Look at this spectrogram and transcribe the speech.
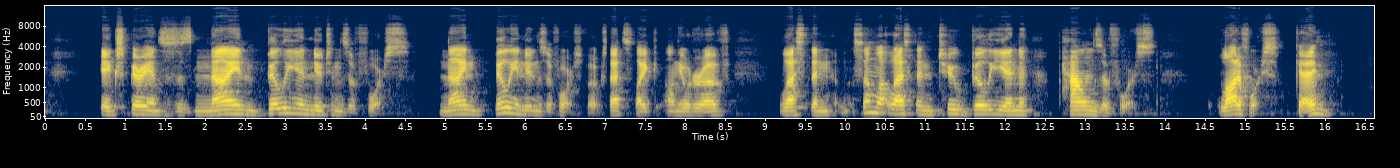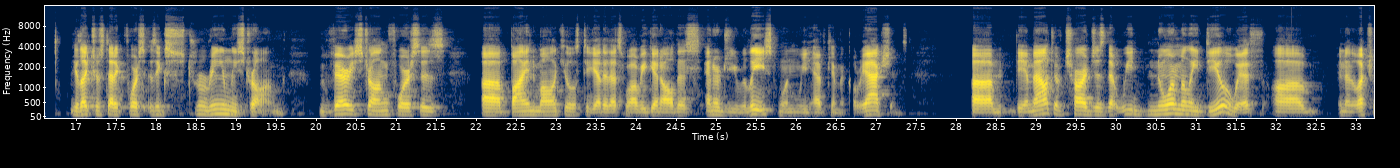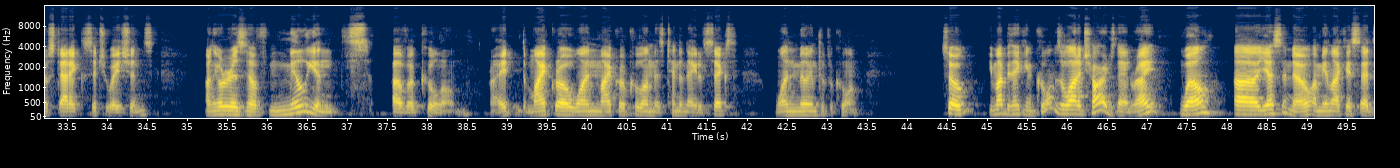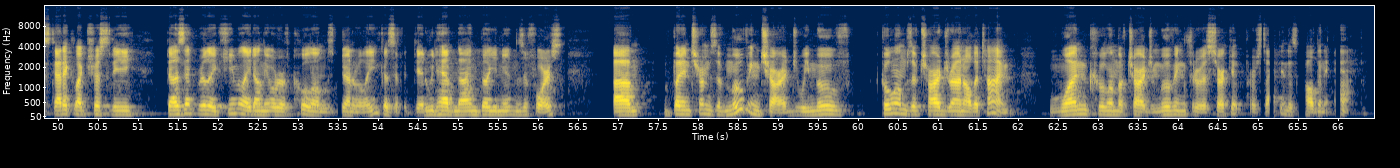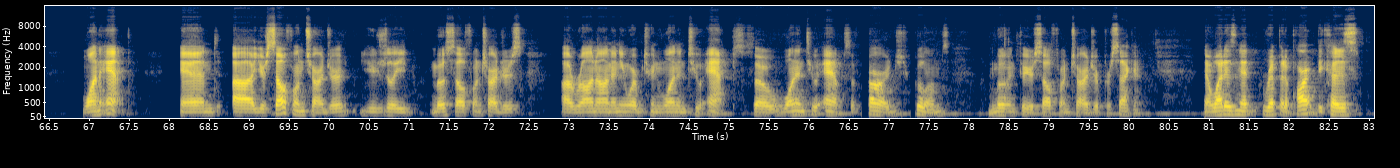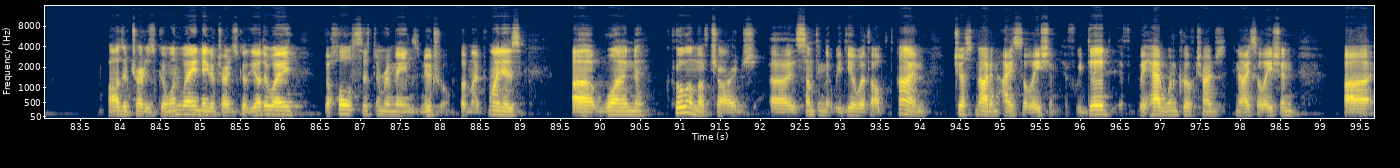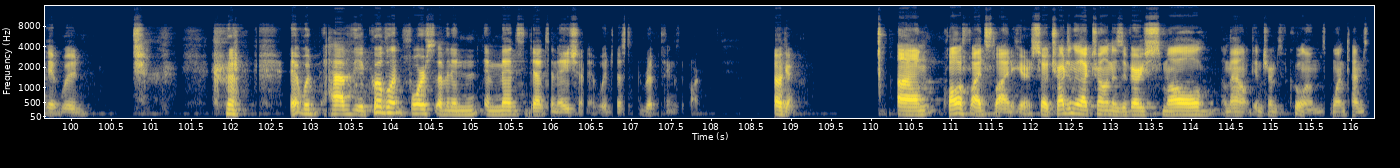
experiences nine billion newtons of force. Nine billion newtons of force, folks. That's like on the order of less than, somewhat less than two billion pounds of force. A lot of force, okay? The electrostatic force is extremely strong. Very strong forces uh, bind molecules together. That's why we get all this energy released when we have chemical reactions. Um, the amount of charges that we normally deal with uh, in electrostatic situations on the orders of millions of a coulomb, right? The micro one microcoulomb is 10 to the negative 6 one millionth of a coulomb. So you might be thinking, coulomb's is a lot of charge then, right? Well, uh, yes and no. I mean, like I said, static electricity doesn't really accumulate on the order of coulombs generally, because if it did, we'd have 9 billion newtons of force. Um, but in terms of moving charge, we move coulombs of charge around all the time. One coulomb of charge moving through a circuit per second is called an amp, one amp. And uh, your cell phone charger usually most cell phone chargers uh, run on anywhere between 1 and 2 amps. So 1 and 2 amps of charge, coulombs, moving through your cell phone charger per second. Now, why doesn't it rip it apart? Because positive charges go one way, negative charges go the other way. The whole system remains neutral. But my point is, uh, one coulomb of charge uh, is something that we deal with all the time, just not in isolation. If we did, if we had one coulomb of charge in isolation, uh, it would it would have the equivalent force of an in, immense detonation. It would just rip things apart. Okay. Um, qualified slide here. So charging the electron is a very small amount in terms of coulombs, 1 times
